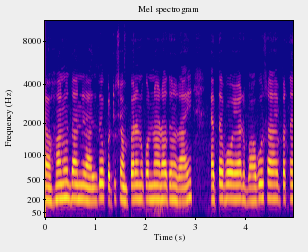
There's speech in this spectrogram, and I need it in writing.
లహాను దాన్ని రాతితో కొట్టి చంపాలనుకున్నాడు. అతను రాయి ఎత్తబోయాడు. బాపూసాహెబ్ అతన్ని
